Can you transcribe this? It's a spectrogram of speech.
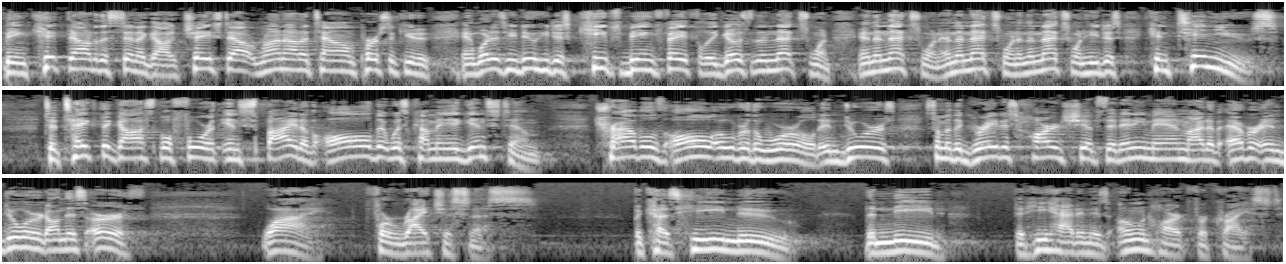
being kicked out of the synagogue, chased out, run out of town, persecuted. And what does he do? He just keeps being faithful. He goes to the next one, and the next one, and the next one, and the next one. He just continues to take the gospel forth in spite of all that was coming against him. Travels all over the world, endures some of the greatest hardships that any man might have ever endured on this earth. Why? For righteousness. Because he knew the need that he had in his own heart for Christ.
